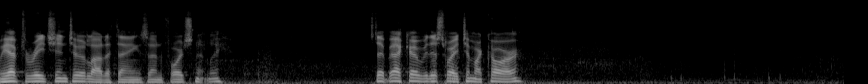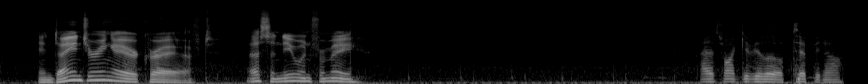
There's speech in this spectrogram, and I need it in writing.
we have to reach into a lot of things, unfortunately. Step back over this way to my car. Endangering aircraft. That's a new one for me. I just want to give you a little tip, you know.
